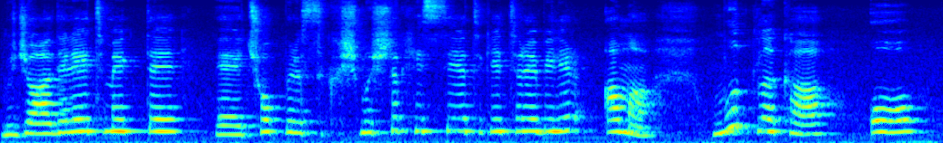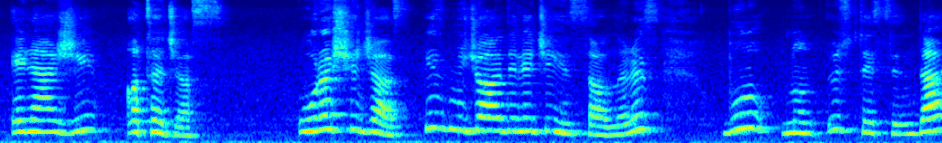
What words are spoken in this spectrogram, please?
mücadele etmekte e, çok bir sıkışmışlık hissiyatı getirebilir ama mutlaka o enerjiyi atacağız. Uğraşacağız. Biz mücadeleci insanlarız. Bunun üstesinden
